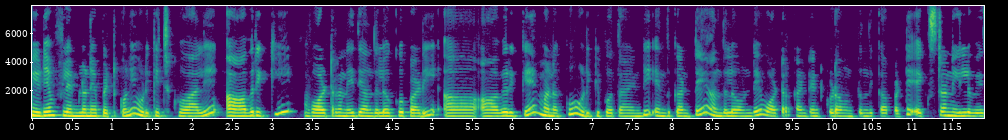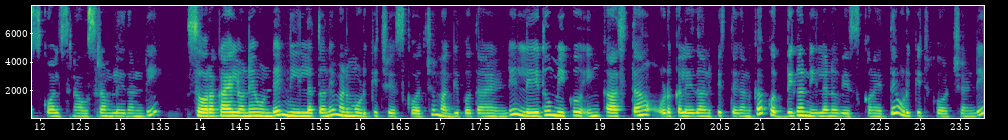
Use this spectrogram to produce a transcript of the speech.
మీడియం ఫ్లేమ్లోనే పెట్టుకొని ఉడికించుకోవాలి. ఆవిరికి వాటర్ అనేది అందులోకి పడి ఆవిరికే మనకు ఉడికిపోతాయండి. ఎందుకంటే అందులో ఉండే వాటర్ కంటెంట్ కూడా ఉంటుంది కాబట్టి ఎక్స్ట్రా నీళ్ళు వేసుకోవాల్సిన అవసరం లేదండి. సొరకాయలోనే ఉండే నీళ్ళతోనే మనం ఉడికిచ్చేసుకోవచ్చు మగ్గిపోతాయండి. లేదు మీకు ఇంకాస్త ఉడకలేదు అనిపిస్తే కనుక కొద్దిగా నీళ్ళను వేసుకొని అయితే ఉడికించుకోవచ్చు అండి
